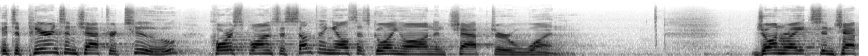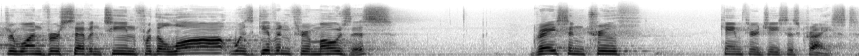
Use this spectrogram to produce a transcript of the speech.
Its appearance in chapter 2 corresponds to something else that's going on in chapter 1. John writes in chapter 1, verse 17 For the law was given through Moses, grace and truth came through Jesus Christ.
